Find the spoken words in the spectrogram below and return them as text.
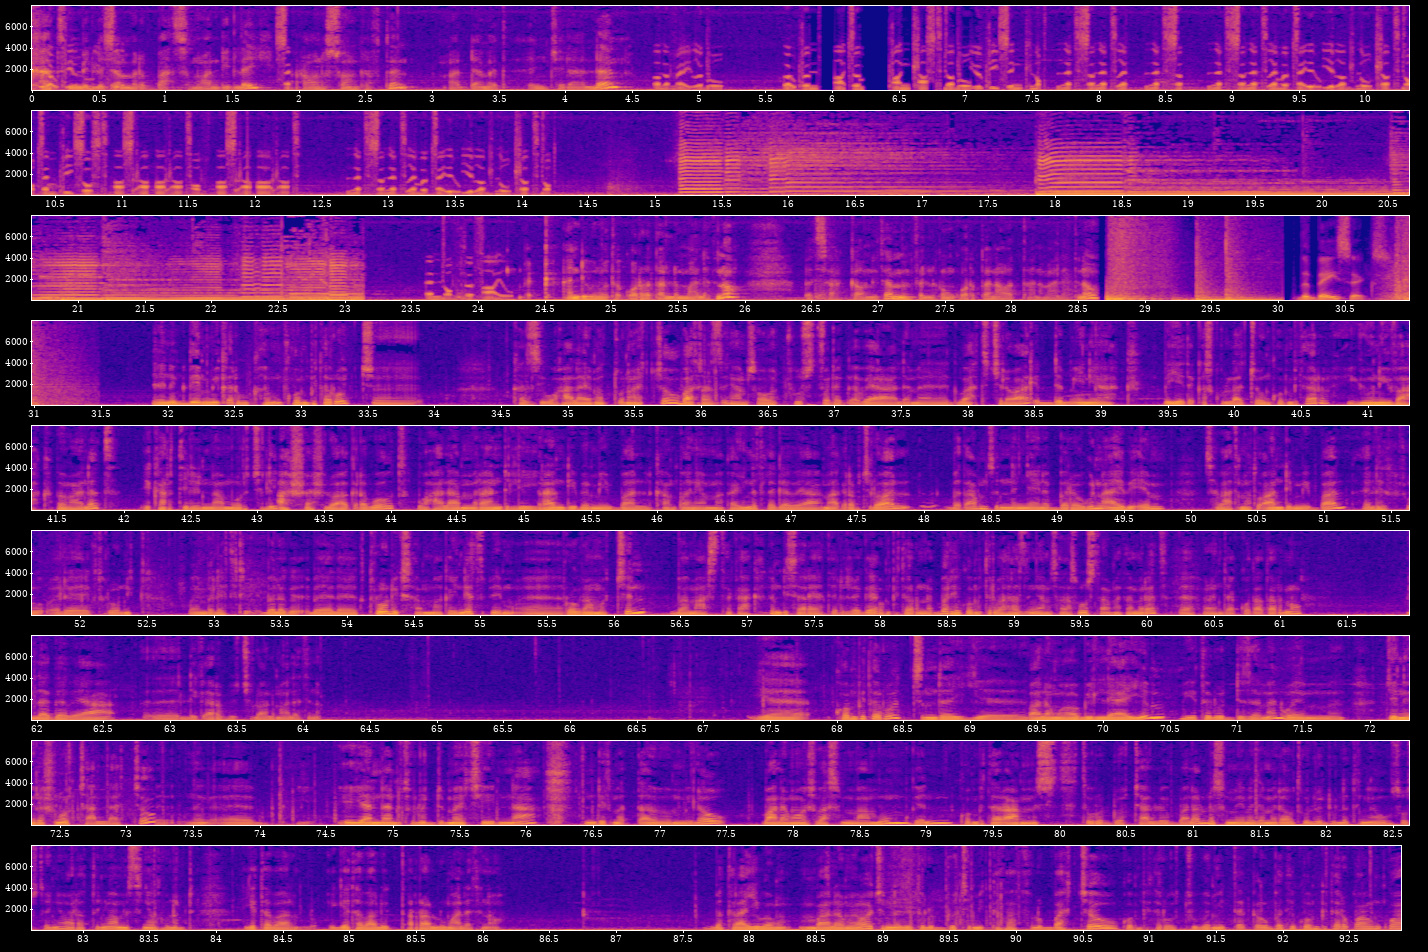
ከት የሚል. ልጨምርባት ስሟ እንዲለይ። አሁን እሷን ከፍተን ማዳመጥ እንችላለን።. Open item. Uncast WP sync not next net le next next net lemma tail yilang no cut not MP source as a at of as a at. Next net lemma tail yilang no cut not. End of the file. በቃ እንዲሁ ነው ተቆረጠልን ማለት ነው። በተሳካ ሁኔታ የምንፈልገውን ቆርጠን አወጣን ማለት ነው። The basics. ለንግድ የሚቀርቡ ከም- ኮምፒውተሮች እ፣ ከዚህ በኋላ የመጡ ናቸው። በ1950ዎች ውስጥ ወደ ገበያ ለመግባት ችለዋል። ቅድም ኢኒያክ ብዬ ኮምፒውተር ዩኒቫክ በማለት ኤከርትና ሞውችሊ አሻሽለው አቅርበውት በኋላም ራንድሊ ራንዲ በሚባል company አማካኝነት ለገበያ ማቅረብ ችለዋል። በጣም ዝነኛ የነበረው ግን አይቢኤም 701 የሚባል ኤሌክትሮ- ኤሌክትሮኒክ ወይም በኤሌክትሮኒክስ አማካኝነት ፕሮግራሞችን በማስተካከል እንዲሰራ የተደረገ ኮምፒውተር ነበር። ይህ ኮምፒውተር በ1953 ዓ ም በፈረንጅ አቆጣጠር ነው ለገበያ ሊቀርብ ችሏል ማለት ነው። የኮምፒውተሮች እንደ ባለሙያው ቢለያይም የትውልድ ዘመን ወይም ጄኔሬሽኖች አላቸው። የእያንዳንዱ ትውልድ መቼና እንዴት መጣ በሚለው ባለሙያዎች ባይስማሙም ግን ኮምፒውተር አምስት ትውልዶች አሉ ይባላል። እነሱም የመጀመሪያው ትውልድ፣ ሁለተኛው፣ ሶስተኛው፣ አራተኛው፣ አምስተኛው ትውልድ እየተባሉ- ይጠራሉ ማለት ነው። በተለያዩ ባለሙያዎች እነዚህ ትውልዶች የሚከፋፍሉባቸው ኮምፒውተሮቹ በሚጠቀሙበት የኮምፒውተር ቋንቋ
